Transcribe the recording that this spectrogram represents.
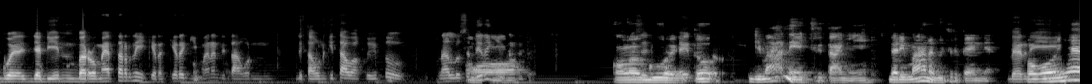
gue jadiin barometer nih kira-kira gimana di tahun di tahun kita waktu itu. Nah lu sendiri Oh, gimana Kalau gue itu gimana ya ceritanya? Dari mana gue ceritainnya? dari Pokoknya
